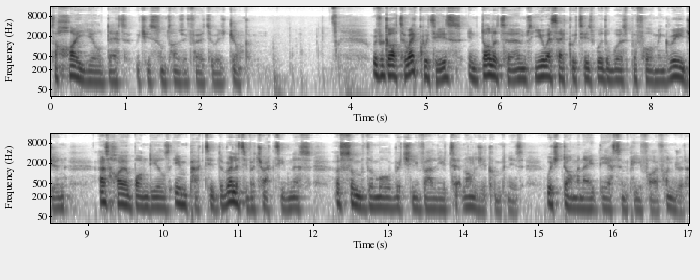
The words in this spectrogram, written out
to high yield debt, which is sometimes referred to as junk. With regard to equities, in dollar terms, US equities were the worst performing region, as higher bond yields impacted the relative attractiveness of some of the more richly valued technology companies, which dominate the S&P 500.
